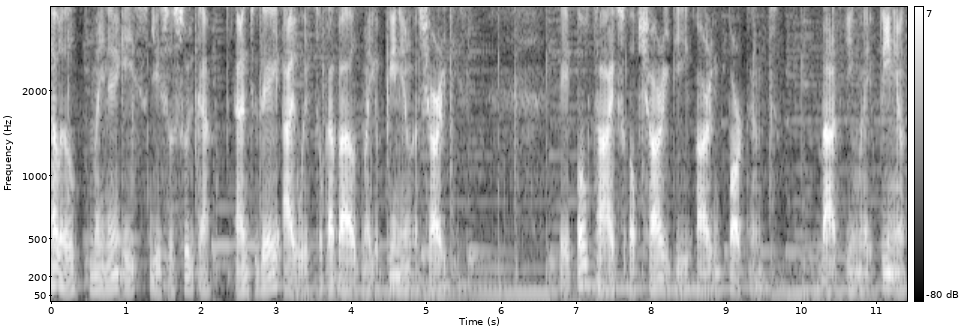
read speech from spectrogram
Hello, my name is Jesus Sulka, and today I will talk about my opinion on charities. Uh, all types of charity are important, but in my opinion,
